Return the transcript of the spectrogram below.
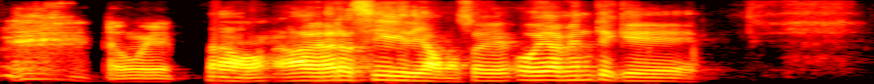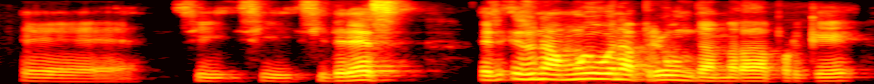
Está muy bien. a ver, sí, digamos, eh, obviamente que eh, si, tenés, es, una muy buena pregunta en verdad, porque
